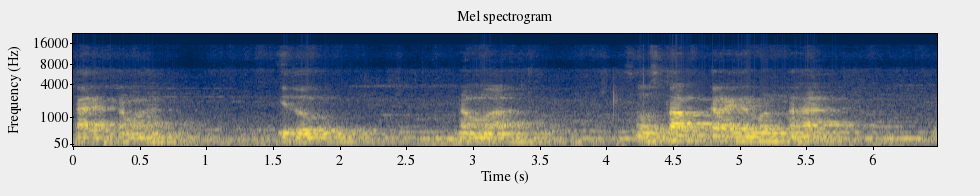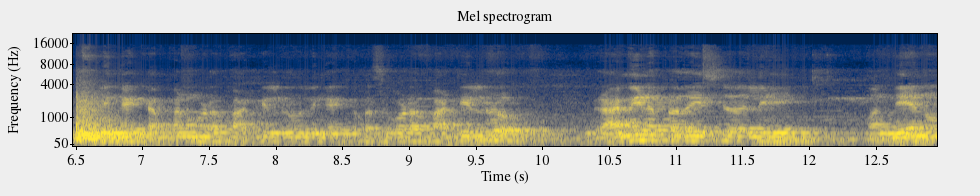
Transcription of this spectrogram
ಕಾರ್ಯಕ್ರಮ ಇದು. ನಮ್ಮ ಸಂಸ್ಥಾಪಕರಾಗಿರುವಂತಹ ಲಿಂಗೈಕ್ಯ ಅಪ್ಪನಗೌಡ ಪಾಟೀಲರು ಲಿಂಗೈಕ್ಯ ಬಸಗೌಡ ಪಾಟೀಲರು ಗ್ರಾಮೀಣ ಪ್ರದೇಶದಲ್ಲಿ ಒಂದೇನು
